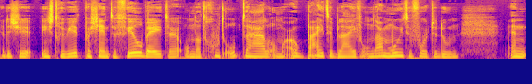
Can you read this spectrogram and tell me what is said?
Dus je instrueert patiënten veel beter om dat goed op te halen, om er ook bij te blijven, om daar moeite voor te doen. En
